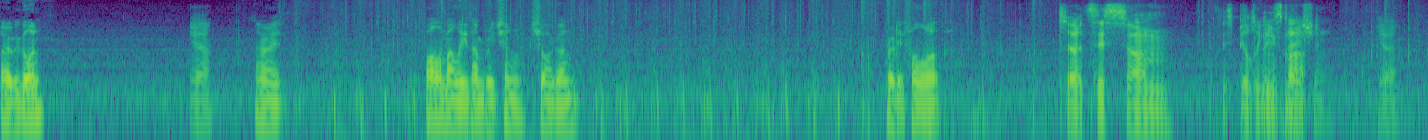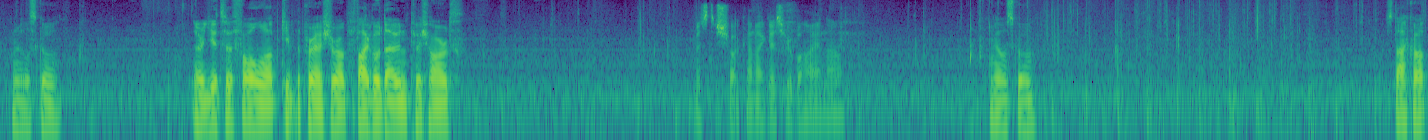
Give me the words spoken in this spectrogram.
Alright, we going? Yeah. Alright. Follow my lead, I'm breaching. Shotgun. Ready to follow up. So it's this um this building Police you've marked. station. Yeah. Right, let's go. Alright, you two follow up, keep the pressure up. If I go down, push hard. Mr. shotgun, I guess you're behind now. Yeah, let's go. Stack up.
